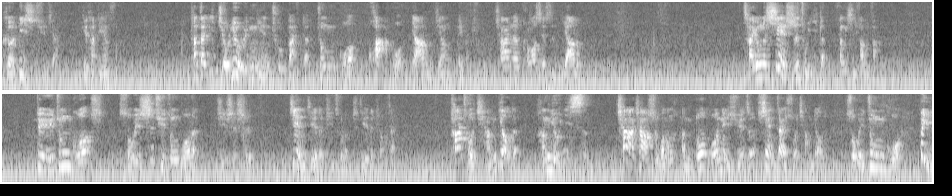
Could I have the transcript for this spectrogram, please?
和历史学家，给他颠覆了。他在一九六零年出版的《中国跨过鸭绿江》那本书《China Crosses the Yalu》。采用了现实主义的分析方法，对于中国所谓失去中国论，其实是间接的提出了直接的挑战。他所强调的很有意思，恰恰是我们很多国内学者现在所强调的所谓中国被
